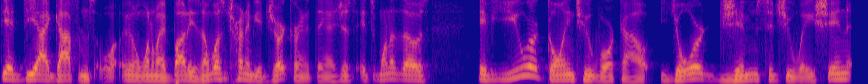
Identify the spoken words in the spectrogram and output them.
the idea I got from you know one of my buddies. I wasn't trying to be a jerk or anything. I just it's one of those. If you are going to work out, your gym situation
